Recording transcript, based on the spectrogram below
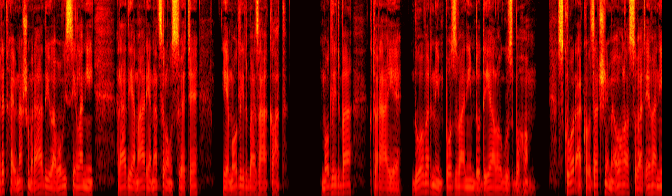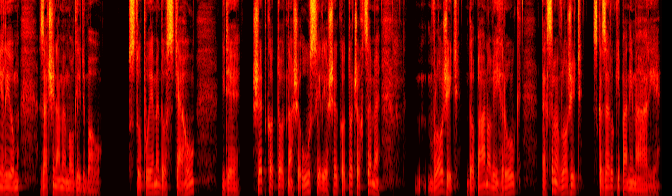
preto aj v našom rádiu a vo vysielaní Rádia Mária na celom svete, je modlitba základ. Modlitba, ktorá je dôverným pozvaním do dialogu s Bohom. Skôr ako začneme ohlasovať evanílium, začíname modlitbou. Vstupujeme do vzťahu, kde všetko to naše úsilie, všetko to, čo chceme vložiť do pánových rúk, tak chceme vložiť skrze ruky Pany Márie.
